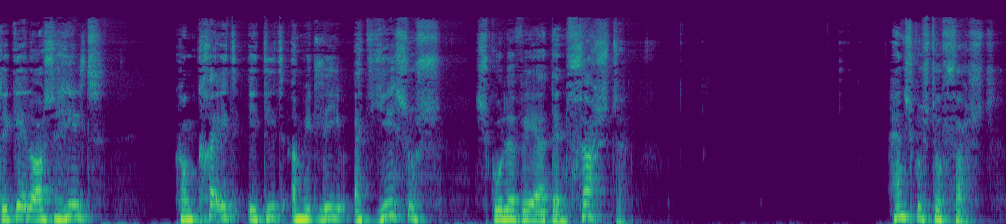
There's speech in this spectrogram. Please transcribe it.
Det gælder også helt konkret i dit og mit liv, at Jesus skulle være den første. Han skulle stå først.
